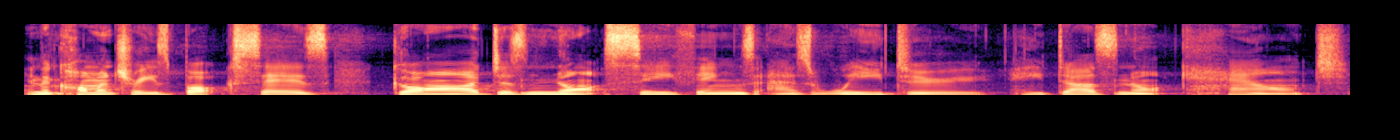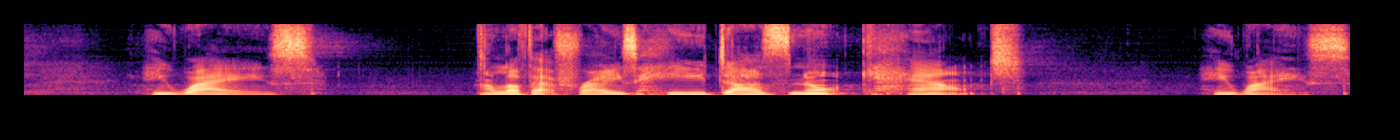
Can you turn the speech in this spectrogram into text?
In the commentaries, Bock says, God does not see things as we do. He does not count, He weighs. I love that phrase. He does not count, He weighs.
